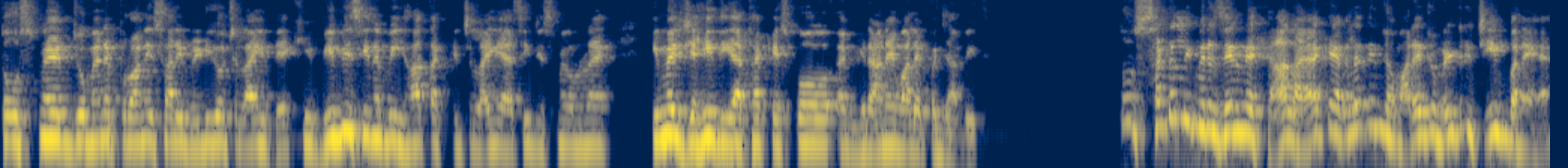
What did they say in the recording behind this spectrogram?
तो उसमें जो मैंने पुरानी सारी वीडियो चलाई, देखी, बीबीसी ने भी यहाँ तक चलाई ऐसी जिसमें उन्होंने इमेज यही दिया था कि इसको गिराने वाले पंजाबी थे। तो सडनली मेरे जेन में ख्याल आया कि अगले दिन जो हमारे जो मिलिट्री चीफ बने हैं,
